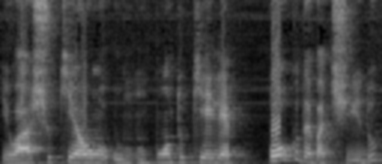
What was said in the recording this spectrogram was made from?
Eu acho que é um, ponto que ele é pouco debatido,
